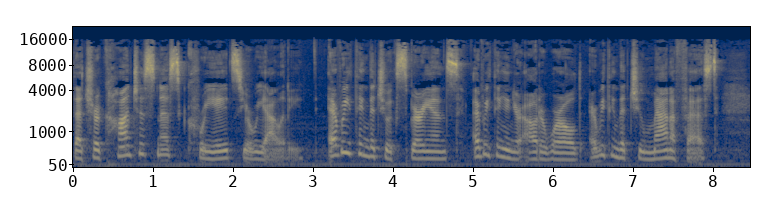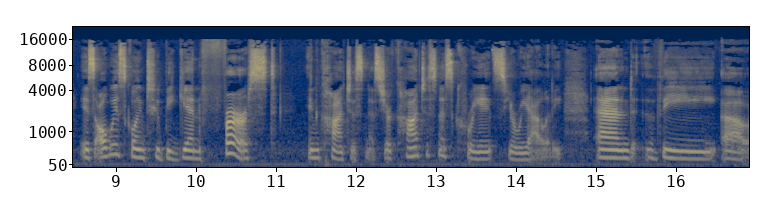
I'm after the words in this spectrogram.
that your consciousness creates your reality. Everything that you experience, everything in your outer world, everything that you manifest is always going to begin first in consciousness. Your consciousness creates your reality. And the uh,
